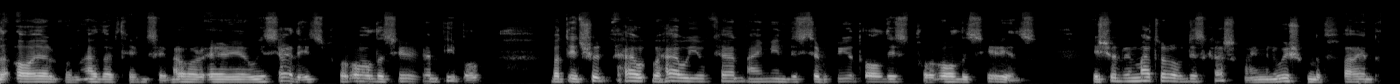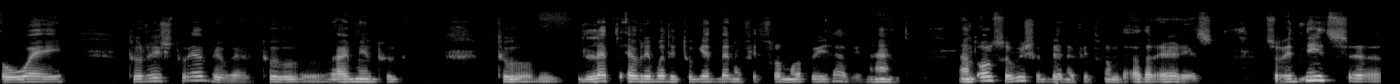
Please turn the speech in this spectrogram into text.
the oil and other things in our area, we said it's for all the Syrian people. But it should how how you can, I mean, distribute all this for all the Syrians. It should be a matter of discussion. I mean, we should find a way to reach to everywhere, to I mean to to let everybody to get benefit from what we have in hand, and also we should benefit from the other areas. So it needs uh,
